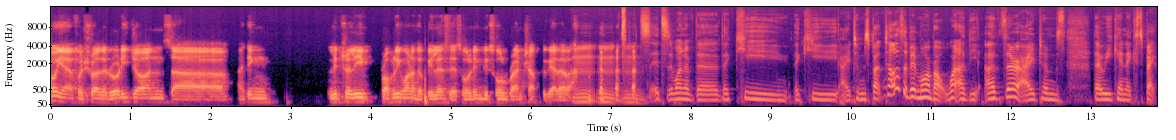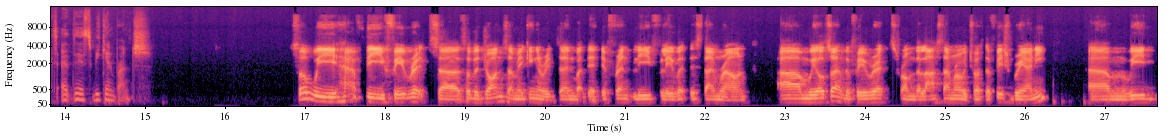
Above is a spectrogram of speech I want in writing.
Oh yeah, for sure. The roti johns, uh, I think, literally probably one of the pillars that's holding this whole brunch up together. Mm, mm, mm. it's it's one of the the key the key items. But tell us a bit more about what are the other items that we can expect at this weekend brunch. So we have the favorites. Uh, so the Johns are making a return, but they're differently flavored this time round. Um, we also have the favorites from the last time round, which was the fish biryani. Um, we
